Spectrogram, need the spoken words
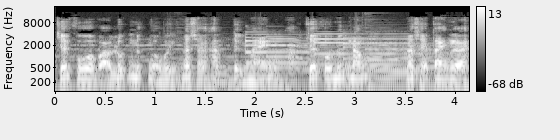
chế cua vào lúc nước nguội. Nó sẽ thành từng mảng, hoặc chế cua nước nóng. Nó sẽ tan ra.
